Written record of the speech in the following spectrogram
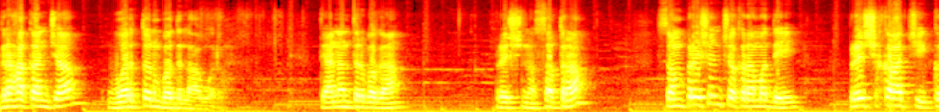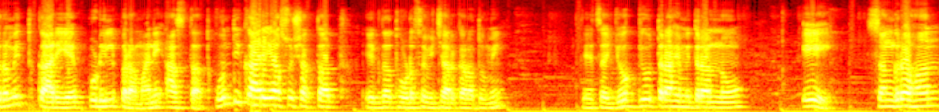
ग्राहकांच्या वर्तन बदलावर. त्यानंतर बघा प्रश्न सतरा. संप्रेषण चक्रामध्ये प्रेषकाची क्रमित कार्ये पुढील प्रमाणे असतात. कोणती कार्य असू शकतात? एकदा थोडंसं विचार करा तुम्ही. त्याचं योग्य उत्तर आहे मित्रांनो ए संग्रहण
